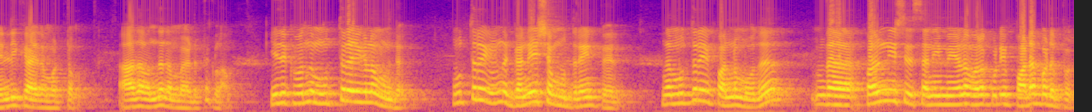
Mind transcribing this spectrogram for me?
நெல்லிக்காயில் மட்டும். அதை வந்து நம்ம எடுத்துக்கலாம். இதுக்கு வந்து முத்திரைகளும் உண்டு. முத்திரை வந்து கணேச முத்திரைன்னு பேர். இந்த முத்திரை பண்ணும்போது இந்த பர்னிசியஸ் அனிமையால் வரக்கூடிய படபடுப்பு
